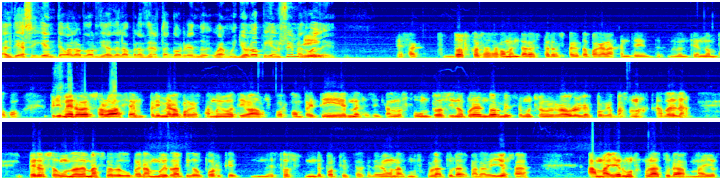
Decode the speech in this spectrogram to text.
al día siguiente o a los dos días de la operación está corriendo. Bueno, yo lo pienso y me Sí. duele. Exacto. Dos cosas a comentar a este respecto para que la gente lo entienda un poco. Primero, eso lo hacen, primero porque están muy motivados por competir, necesitan los puntos y no pueden dormirse mucho en los laureles porque pasan las carreras. Pero segundo, además, se recuperan muy rápido porque estos deportistas que tienen unas musculaturas maravillosas, a mayor musculatura, mayor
